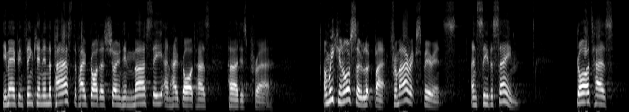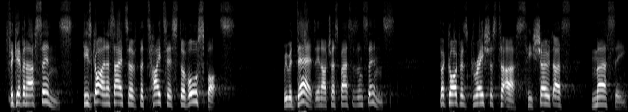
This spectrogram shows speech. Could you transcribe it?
He may have been thinking in the past of how God has shown him mercy and how God has heard his prayer. And we can also look back from our experience and see the same. God has forgiven our sins. He's gotten us out of the tightest of all spots. We were dead in our trespasses and sins. But God was gracious to us. He showed us mercy.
